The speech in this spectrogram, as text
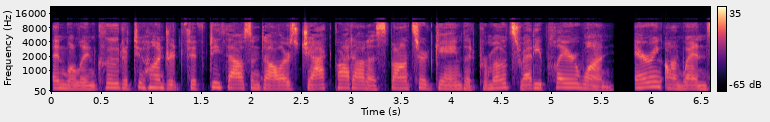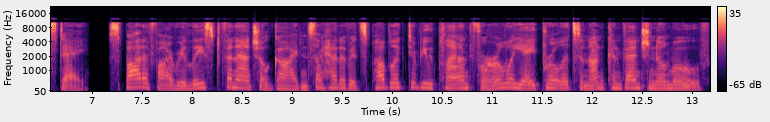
and will include a $250,000 jackpot on a sponsored game that promotes Ready Player One, airing on Wednesday. Spotify released financial guidance ahead of its public debut planned for early April. It's an unconventional move,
